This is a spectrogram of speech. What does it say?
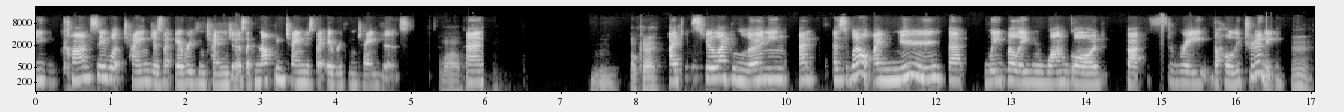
you can't see what changes, but everything changes. Like nothing changes, but everything changes. Wow. And Mm. Okay. I just feel like learning, and as well, I knew that we believe in one God, but three, the Holy Trinity. Mm.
